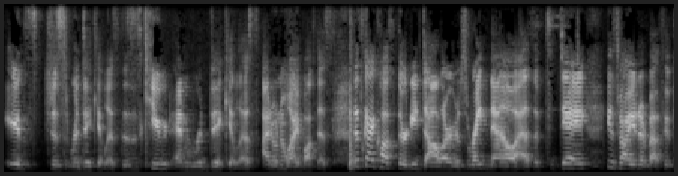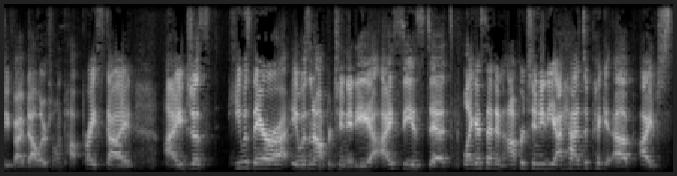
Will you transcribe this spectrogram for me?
it's just ridiculous. This is cute and ridiculous. I don't know why I bought this. This guy cost $30 right now as of today. He's valued at about $55 on Pop Price Guide. I just, he was there. It was an opportunity. I seized it. Like I said, an opportunity. I had to pick it up. I just,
